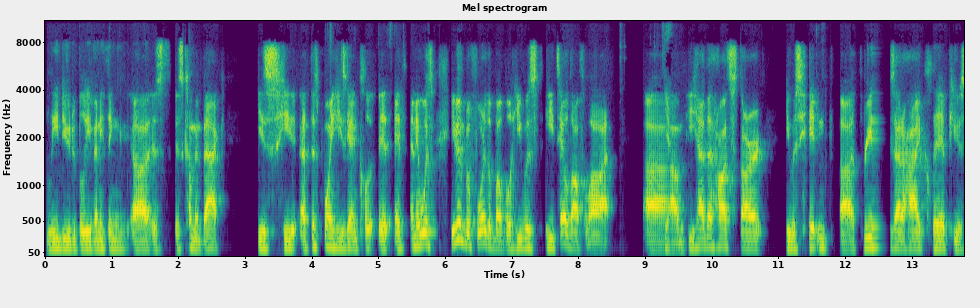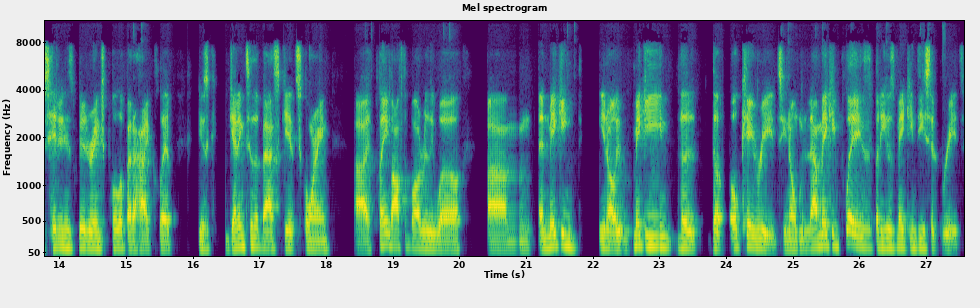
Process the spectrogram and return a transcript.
lead you to believe anything uh, is is coming back. He's he at this point he's getting close, and it was even before the bubble. He was he tailed off a lot. Um, Yeah. He had that hot start. He was hitting uh, threes at a high clip. He was hitting his mid range pull up at a high clip. He was getting to the basket, scoring, uh, playing off the ball really well, um, and making you know making the the okay reads. You know, not making plays, but he was making decent reads.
